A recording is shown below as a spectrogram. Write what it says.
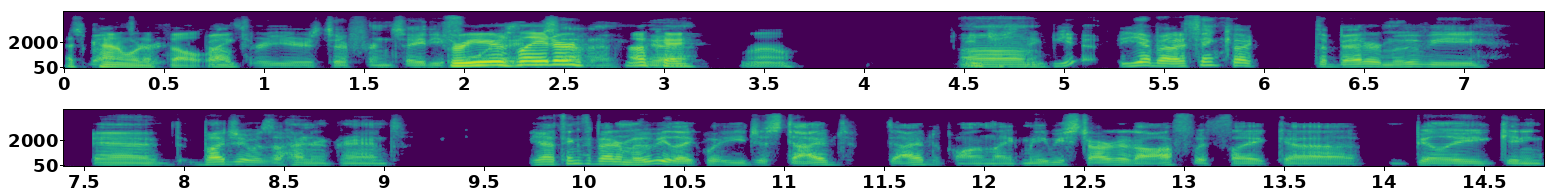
that's kind of what it felt about like Three years difference. Eighty. three years later okay wow Interesting. Um, yeah, yeah, but I think like the better movie, uh, the budget was a hundred grand. Yeah, I think the better movie, like what you just dived dived upon, like maybe started off with like uh Billy getting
